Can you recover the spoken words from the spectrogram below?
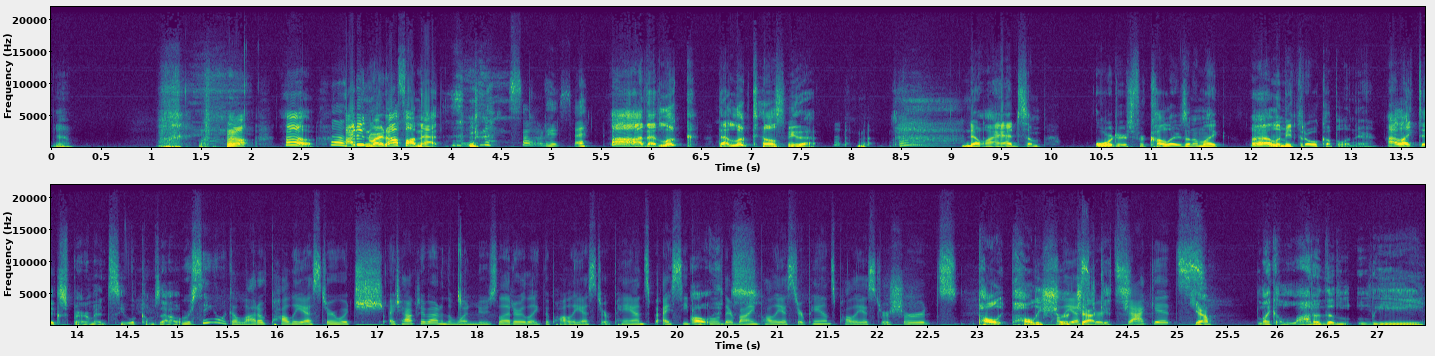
Yeah. oh, I didn't write off on that. that's not what I said. Ah, that look. That look tells me that. no, I had some orders for colors, and I'm like, well, let me throw a couple in there. I like to experiment, see what comes out. We're seeing like a lot of polyester, which I talked about in the one newsletter, like the polyester pants. But I see Oh, people they're buying polyester pants, polyester shirts, Poly poly shirt polyester jackets. jackets. Yeah, like a lot of the Lee,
